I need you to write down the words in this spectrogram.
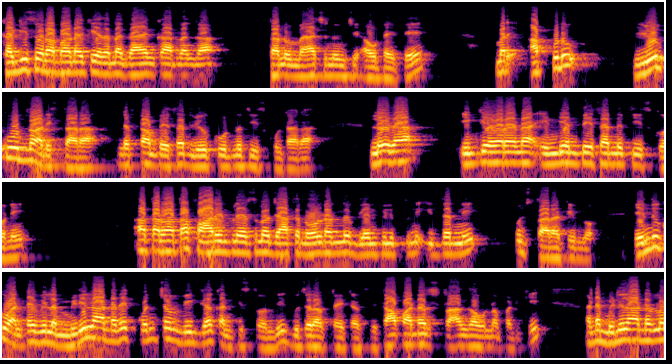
కగిసో రబాడాకి ఏదైనా గాయం కారణంగా తను మ్యాచ్ నుంచి అవుట్ అయితే మరి అప్పుడు ల్యూక్వుడ్ను ఆడిస్తారా? లెఫ్ట్ ఆర్మ్ పేసర్ ల్యూకూడ్ను తీసుకుంటారా? లేదా ఇంకెవరైనా ఇండియన్ పేసర్ని తీసుకొని ఆ తర్వాత ఫారిన్ ప్లేయర్స్లో జాసన్ హోల్డర్ గ్లెన్ ఫిలిప్స్ని ఇద్దరిని ఉంచుతారా టీంలో? ఎందుకు అంటే వీళ్ళ మిడిల్ ఆర్డరే కొంచెం వీక్గా కనిపిస్తోంది గుజరాత్ టైటన్స్ టాప్ ఆర్డర్ స్ట్రాంగ్గా ఉన్నప్పటికీ అంటే మిడిల్ ఆర్డర్లో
